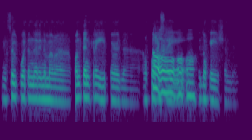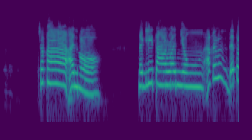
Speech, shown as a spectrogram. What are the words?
Nagsulputan na rin ng mga content creator na ang focus Oo, ay oo. education din talaga. Tsaka ano, naglitawan yung, ako, ito,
